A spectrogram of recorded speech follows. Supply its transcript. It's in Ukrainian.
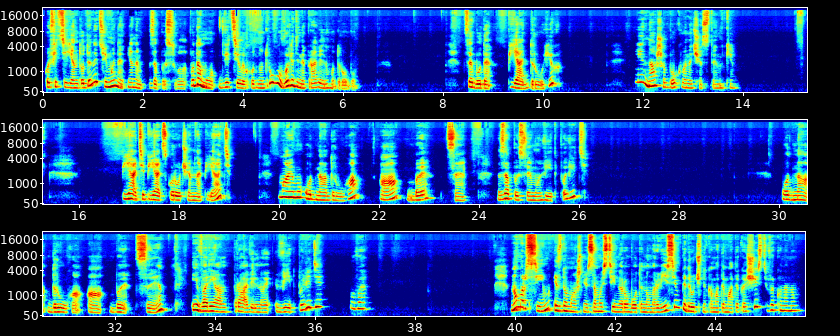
Коефіцієнт одиницю і ми я не записувала. Подамо 2,1 другу у вигляді неправильного дробу. Це буде 5 других і наші буквені частинки. 5 і 5 скорочуємо на 5. Маємо 1 друга А, Б, С. Записуємо відповідь. 1 друга А, Б, С. І варіант правильної відповіді В. Номер 7 із домашньої самостійної роботи номер 8 підручника математика 6 виконано.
